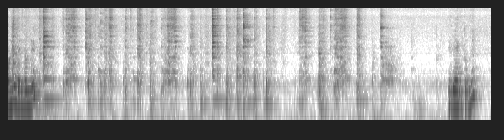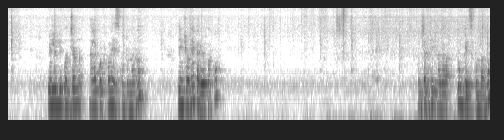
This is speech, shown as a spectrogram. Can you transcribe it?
ఓన్లీ వెల్లుల్లి. ఇది వేగుతుంది. వెల్లుల్లి కొంచెం నలకొట్టుకొని కొట్టుకొని వేసుకుంటున్నాను. దీంట్లోనే కరివేపాకు. కొంచెం తిన్నగా తుంపేసుకుందాము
